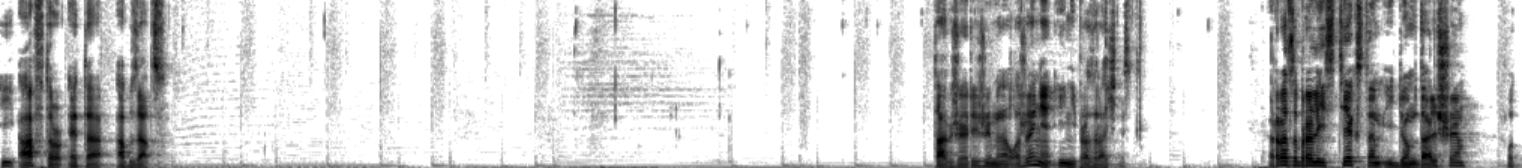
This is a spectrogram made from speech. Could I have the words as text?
И after это абзац. Также режимы наложения и непрозрачность. Разобрались с текстом, идем дальше. Вот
